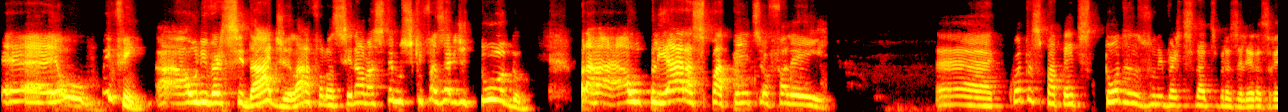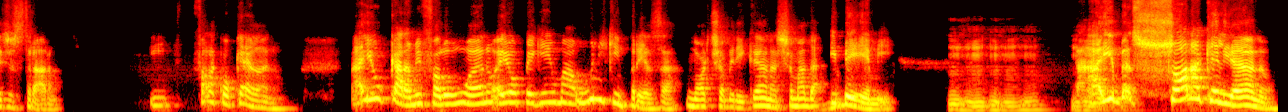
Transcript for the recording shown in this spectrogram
é, eu, enfim, a universidade lá falou assim: não, nós temos que fazer de tudo para ampliar as patentes. Eu falei. É, quantas patentes todas as universidades brasileiras registraram? E fala qualquer ano. Aí o cara me falou um ano, aí eu peguei uma única empresa norte-americana chamada IBM. Uhum, uhum, uhum. uhum. Aí, só naquele ano,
